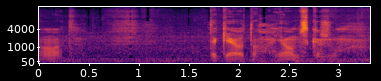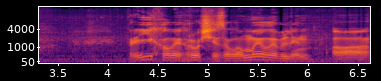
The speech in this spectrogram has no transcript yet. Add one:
От. Таке ото, я вам скажу. Приїхали, гроші заломили, блін, а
